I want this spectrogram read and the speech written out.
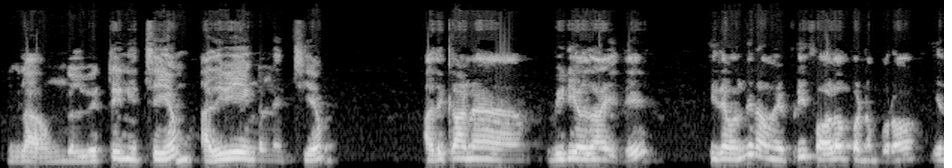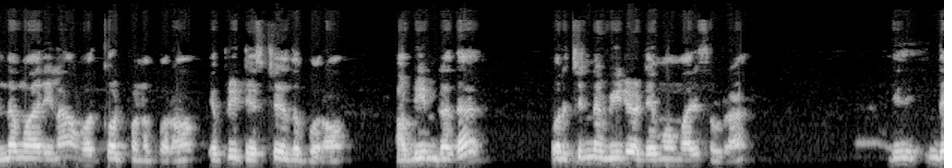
சரிங்களா? உங்கள் வெற்றி நிச்சயம் அதுவே எங்கள் லட்சியம். அதுக்கான வீடியோ தான் இது. இதை வந்து நம்ம எப்படி ஃபாலோ பண்ண போகிறோம் எந்த மாதிரிலாம் ஒர்க் அவுட் பண்ண போகிறோம் எப்படி டெஸ்ட் எழுத போகிறோம் அப்படின்றத ஒரு சின்ன வீடியோ டெமோ மாதிரி சொல்கிறேன் இது இந்த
